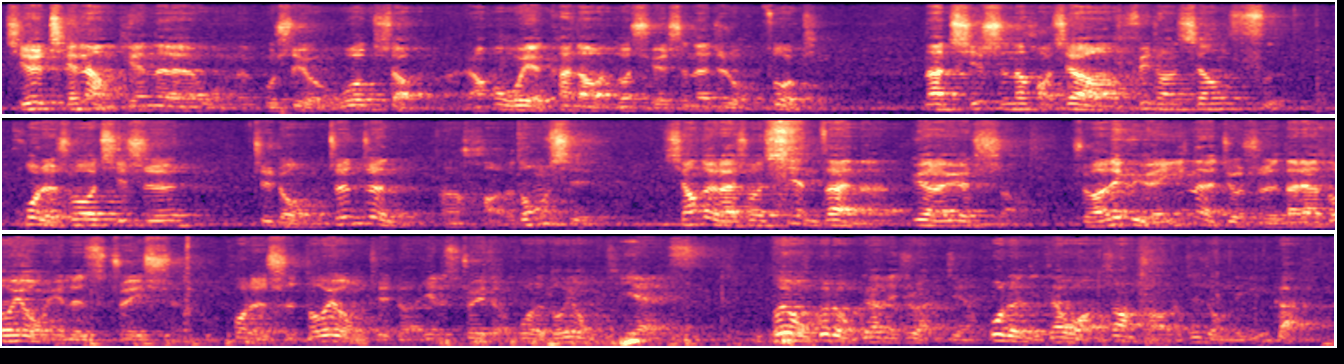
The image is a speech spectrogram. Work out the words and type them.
其实前两天呢，我们不是有 workshop 嘛，然后我也看到很多学生的这种作品。 那其实呢，好像非常相似，或者说，其实这种真正呃好的东西，相对来说现在呢越来越少。主要的一个原因呢，就是大家都用 illustration，或者是都用这个 Illustrator，或者都用 PS，都用各种各样的一些软件，或者你在网上找的这种灵感，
